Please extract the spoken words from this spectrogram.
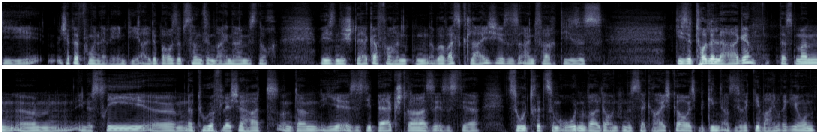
die, ich habe ja vorhin erwähnt, die alte Bausubstanz in Weinheim ist noch wesentlich stärker vorhanden. Aber was gleich ist, ist einfach dieses diese tolle Lage, dass man ähm, Industrie, äh, Naturfläche hat und dann hier ist es die Bergstraße, ist es der Zutritt zum Odenwald, da unten ist der Kraichgau, es beginnt also direkt die Weinregion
